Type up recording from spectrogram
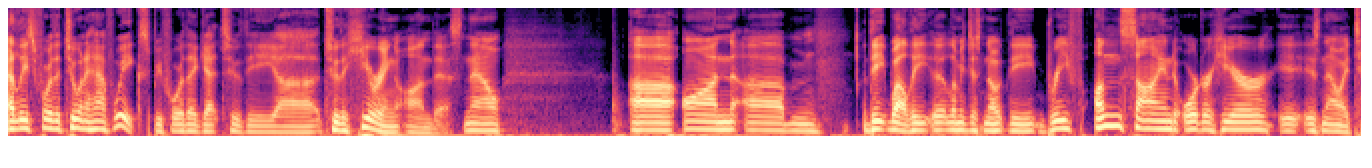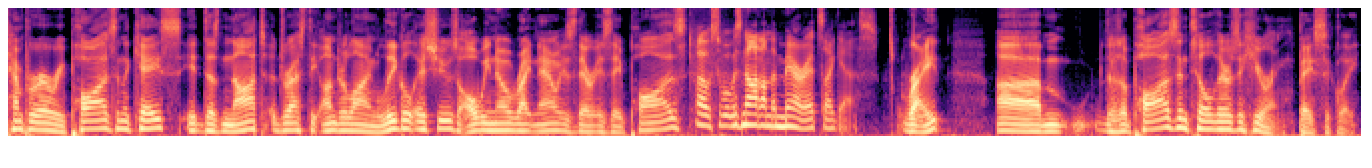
At least for the two and a half weeks before they get to the uh, to the hearing on this. Now, uh, on um, the well, the uh, let me just note the brief unsigned order here is now a temporary pause in the case. It does not address the underlying legal issues. All we know right now is there is a pause. Oh, so it was not on the merits, I guess. Right. Um, there's a pause until there's a hearing, basically.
